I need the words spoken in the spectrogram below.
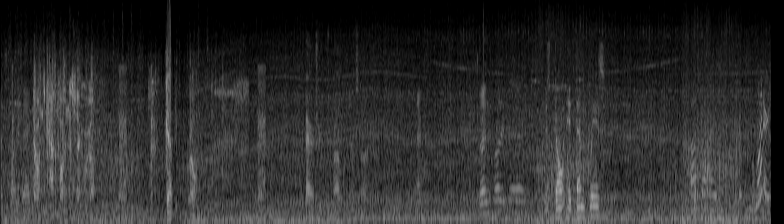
Everyone's count for in this way. We're. Copy. Roll. Paratroopers problem now, Star. Try the body bag. Just don't hit them, please. Bye, guys. What are you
